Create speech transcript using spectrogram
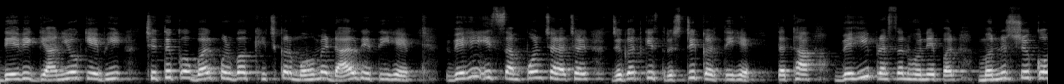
देवी ज्ञानियों के भी चित्त को बलपूर्वक खींचकर मोह में डाल देती है। वे ही इस संपूर्ण चराचर जगत की सृष्टि करती है तथा वे ही प्रसन्न होने पर मनुष्य को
